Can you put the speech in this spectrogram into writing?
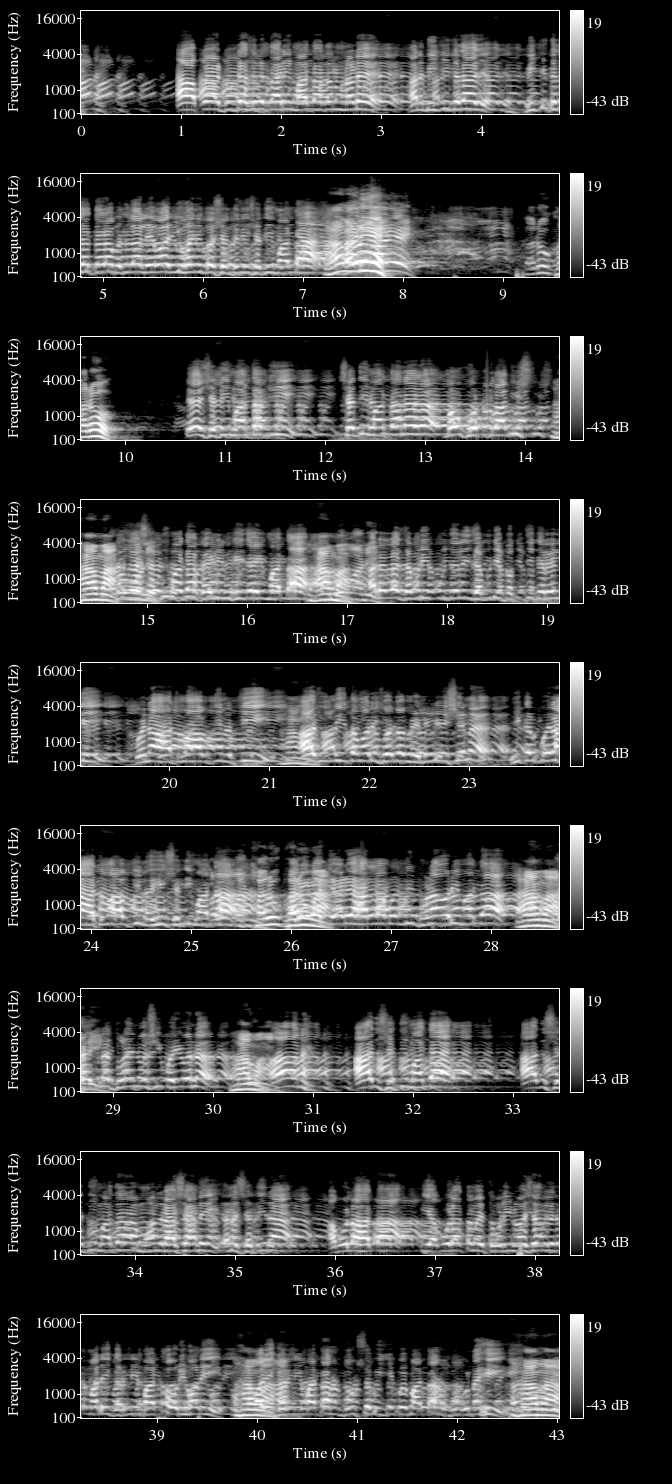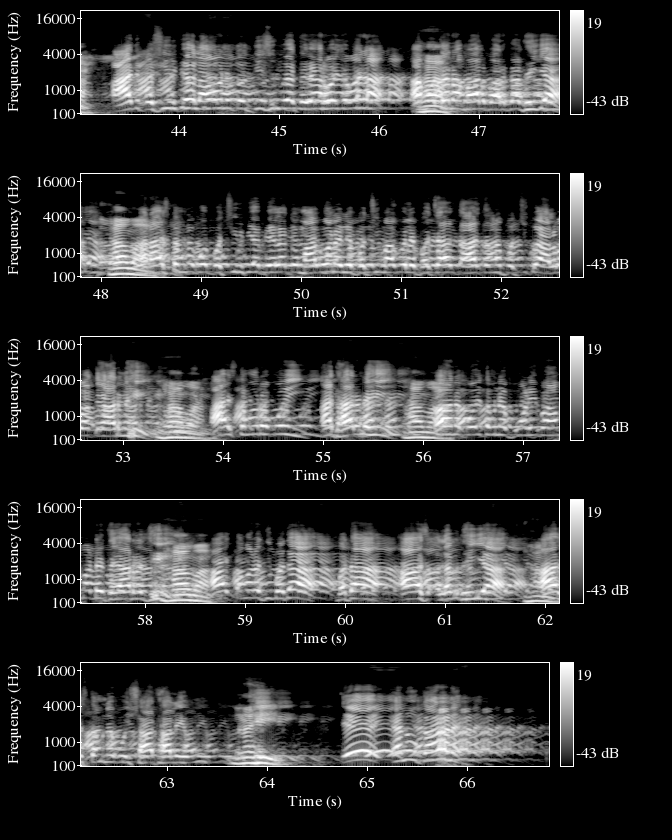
આ પયા તૂટ્યા છે તારી માતા તને નડે. અને બીજી કદાચ બીજી કદાચ તારા બદલા લેવા જ હોય ને તો સંતરી સતી માતા. હા વાડી ખરો ખરું. એ સતી માતા કી સતી માતાને બહુ ખોટું લાગીશ. હા માં તો માતા કઈડીને જાય માતા. હા માં અરે લા જબરી પૂજેલી જબરી ભક્તિ કરેલી. કોઈના હાથમાં આવતી નથી. આજ સુધી તમારી જોજો મેલેલી છે ને? ઈ કણ કોઈના હાથમાં આવતી નહીં સતી માતા. ખરું ખરું માં ત્યારે હાલના બંધી ધુણાવરી માતા. હા, માં. ધુણાઈ નો શી ભઈઓ ને હા માં આજ સતી માતા આજ સતી માતાના મોન રાશા નહીં અને સતીના અબોલા હતા. એ અબોલા તમે તોડી નો છે એટલે તમારી ઘરની માતાઓ રીહોણી. તમારી ઘરની માતાનું દુઃખ છે બીજી કોઈ માતાનું દુઃખ નહીં. હા આજ પચીસ રૂપિયા લાવો ને તો ત્રીસ રૂપિયા તૈયાર હોય જવાના. આ પોતાના માલ બારકા થઈ ગયા. અને આજ તમને કોઈ પચીસ રૂપિયા પહેલા તો માગો ને એટલે પચીસ માગો એટલે પચાસ આજ તમને પછી કોઈ હાલવા તૈયાર નહીં. આજ તમારો કોઈ આધાર નહીં. અને કોઈ તમને પોણી પાવા માટે તૈયાર નથી. આજ તમારાથી બધા બધા આજ અલગ થઈ ગયા. આજ તમને કોઈ સાથ એવું નહીં. તે એનું કારણ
